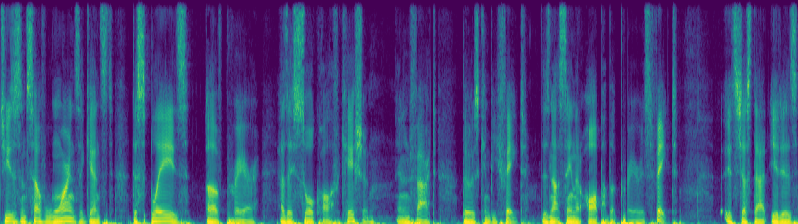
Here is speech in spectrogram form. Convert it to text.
Jesus himself warns against displays of prayer as a sole qualification. And in fact, those can be faked. This is not saying that all public prayer is faked. It's just that it is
